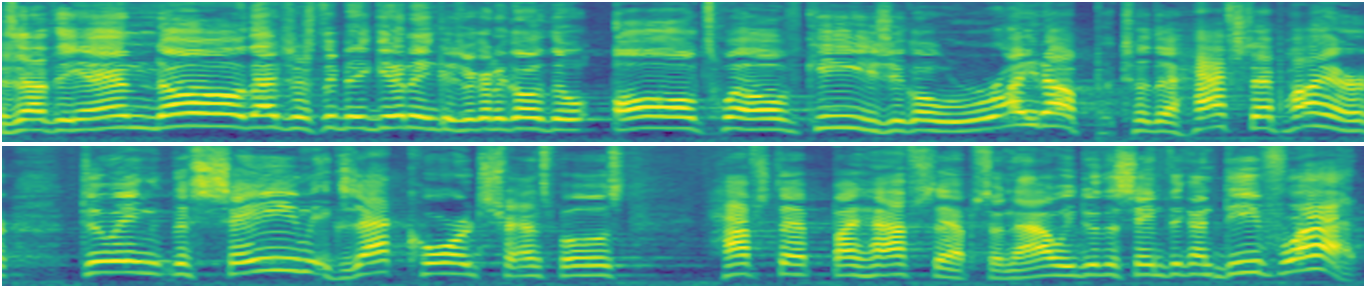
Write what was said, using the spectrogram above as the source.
Is that the end? No, that's just the beginning because you're going to go through all 12 keys. You go right up to the half step higher, doing the same exact chords transposed half step by half step. So now we do the same thing on D flat.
